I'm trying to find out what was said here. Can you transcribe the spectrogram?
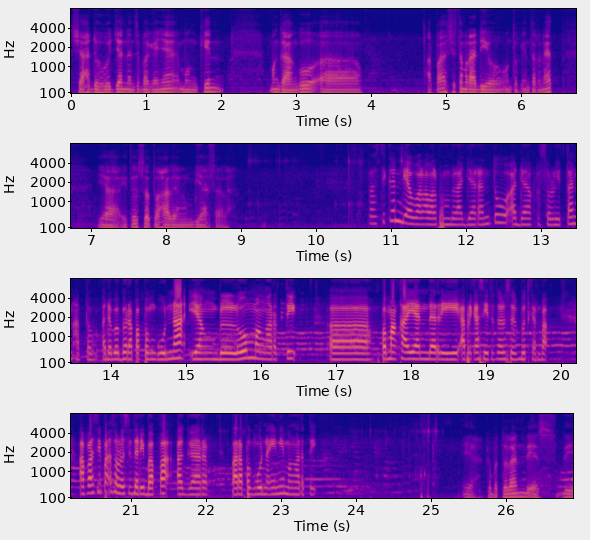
syahdu hujan dan sebagainya mungkin mengganggu uh, apa sistem radio untuk internet ya itu suatu hal yang biasa lah Pasti kan di awal-awal pembelajaran tuh ada kesulitan atau ada beberapa pengguna yang belum mengerti uh, pemakaian dari aplikasi itu tersebut kan Pak. Apa sih Pak solusi dari Bapak agar para pengguna ini mengerti? Iya, kebetulan di, di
